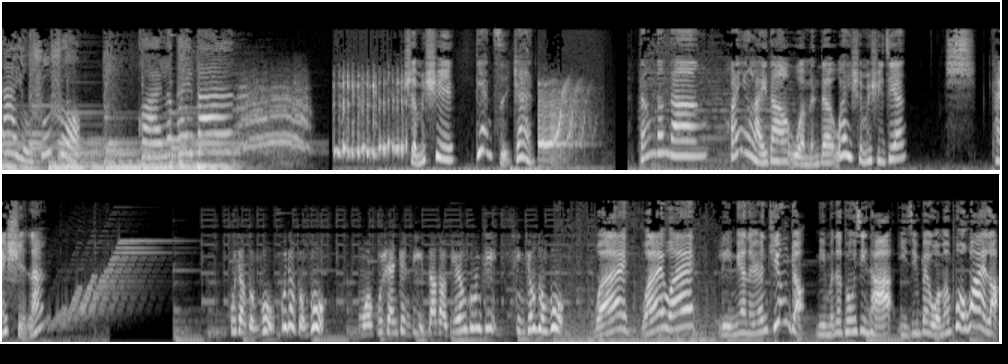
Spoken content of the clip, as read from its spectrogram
大勇叔叔，快乐陪伴。什么是电子战？当当当！欢迎来到我们的为什么时间。嘘，开始啦！呼叫总部，呼叫总部！蘑菇山阵地遭到敌人攻击，请求总部。喂喂喂！里面的人听着，你们的通信塔已经被我们破坏了，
